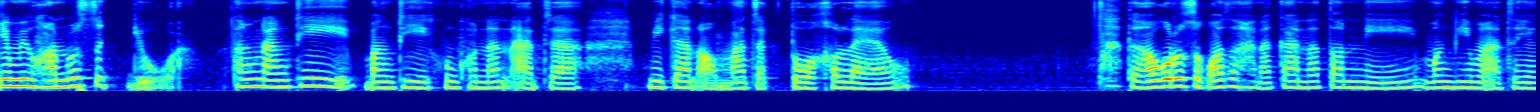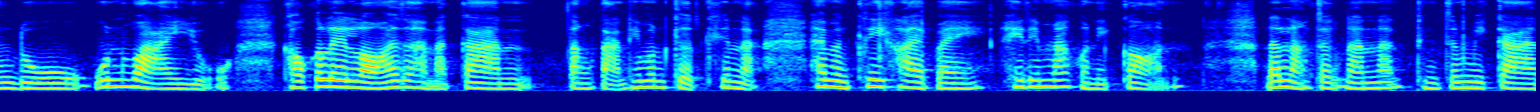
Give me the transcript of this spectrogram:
ยังมีความรู้สึกอยู่อะทั้งนั้นที่บางทีคุณคนนั้นอาจจะมีการออกมาจากตัวเขาแล้ว แต่เขาก็รู้สึกว่าสถานการณ์ณตอนนี้ บางทีมันอาจจะยังดูวุ่นวายอยู่ เขาก็เลยรอให้สถานการณ์ต่างๆ ที่มันเกิดขึ้นน่ะ ให้มันคลี่คลายไปให้ได้มากกว่านี้ก่อน แล้วหลังจากนั้นนะถึงจะมีการ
